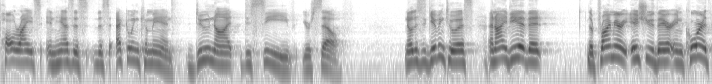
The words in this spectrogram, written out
Paul writes, and he has this, this echoing command do not deceive yourself. No, this is giving to us an idea that the primary issue there in Corinth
